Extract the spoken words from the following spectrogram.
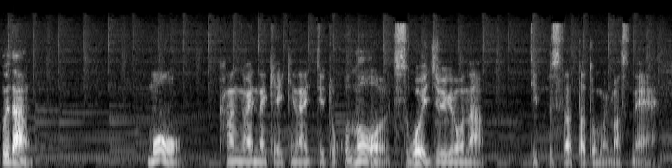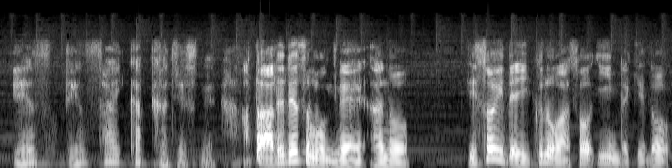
プダウンも考えなきゃいけないっていうところのすごい重要な tips だったと思いますね。天天才かって感じですね。あとあれですもんね、あの、急いで行くのはそういいんだけど、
